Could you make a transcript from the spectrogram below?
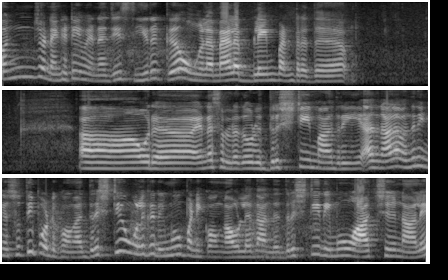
கொஞ்சம் நெகட்டிவ் எனர்ஜிஸ் இருக்குது உங்களை மேலே ப்ளேம் பண்ணுறது ஒரு என்ன சொல்கிறது ஒரு திருஷ்டி மாதிரி. அதனால் வந்து நீங்கள் சுற்றி போட்டுக்கோங்க. திருஷ்டி உங்களுக்கு ரிமூவ் பண்ணிக்கோங்க. அவ்வளோதான் அந்த திருஷ்டி ரிமூவ் ஆச்சுனாலே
